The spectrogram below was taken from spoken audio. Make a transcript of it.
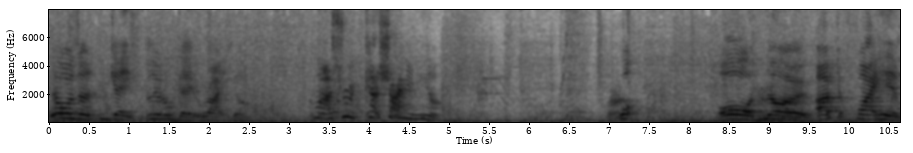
There was a gate, little gate right here. On, I threw a cat shine in here. What? Oh no, I have to fight him.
